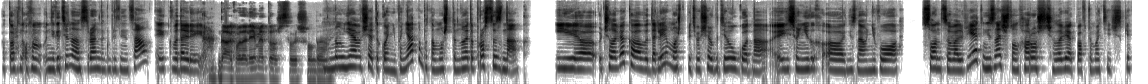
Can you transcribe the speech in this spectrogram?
которые ну, негативно настроены к близнецам и к водолеям. Да, к водолеям я тоже слышал, да. Ну, мне вообще такое непонятно, потому что, ну, это просто знак. И э, у человека водолей может быть вообще где угодно. Если у них, э, не знаю, у него солнце во льве, это не значит, что он хороший человек автоматически.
